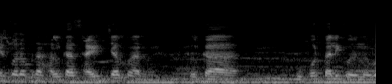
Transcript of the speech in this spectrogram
এরপর আমরা হালকা সাইড জাম্প আর হালকা উপর তালি করে নেব।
